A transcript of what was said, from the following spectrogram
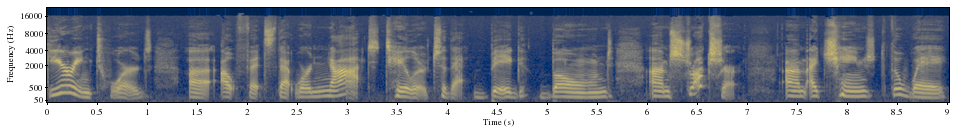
gearing towards uh, outfits that were not tailored to that big boned um, structure. Um, I changed the way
